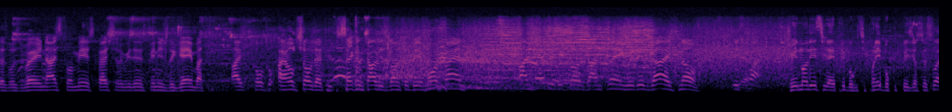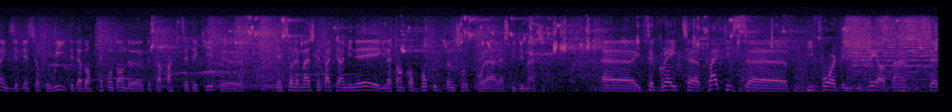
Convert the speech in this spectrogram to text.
that was very nice for me. Especially we didn't finish the game, but I hope, I hope so that the second half is going to be more fun. I'm happy because I'm playing with these guys. No, it's fun. Lui ai demandé s'il avait pris beaucoup, s'il prenait beaucoup de plaisir ce soir. Il me disait bien sûr que oui. Il était d'abord très content de, faire partie de cette équipe. Euh, bien sûr, le match n'est pas terminé et il attend encore beaucoup de bonnes choses pour la, suite du match. Uh, it's a great uh, practice uh, before the, the hein. It's uh,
